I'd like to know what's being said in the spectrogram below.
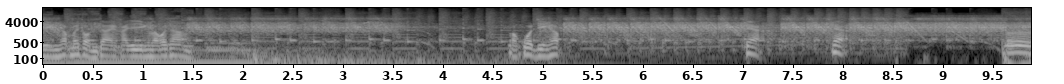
ยิงครับไม่สนใจใครจะยิงเราก็ช่างเรากดยิงครับเนี่ยเนี่ย เออ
